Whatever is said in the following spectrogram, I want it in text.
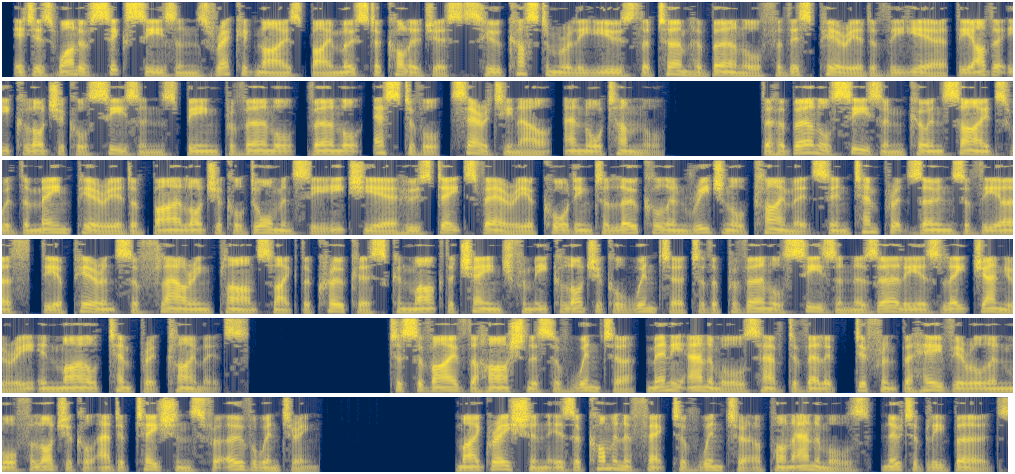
It is one of six seasons recognized by most ecologists who customarily use the term hibernal for this period of the year the other ecological seasons being provernal, vernal, estival, serotinal, and autumnal. The hibernal season coincides with the main period of biological dormancy each year whose dates vary according to local and regional climates in temperate zones of the Earth. The appearance of flowering plants like the crocus can mark the change from ecological winter to the provernal season as early as late January in mild temperate climates. To survive the harshness of winter, many animals have developed different behavioral and morphological adaptations for overwintering, Migration is a common effect of winter upon animals, notably birds.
